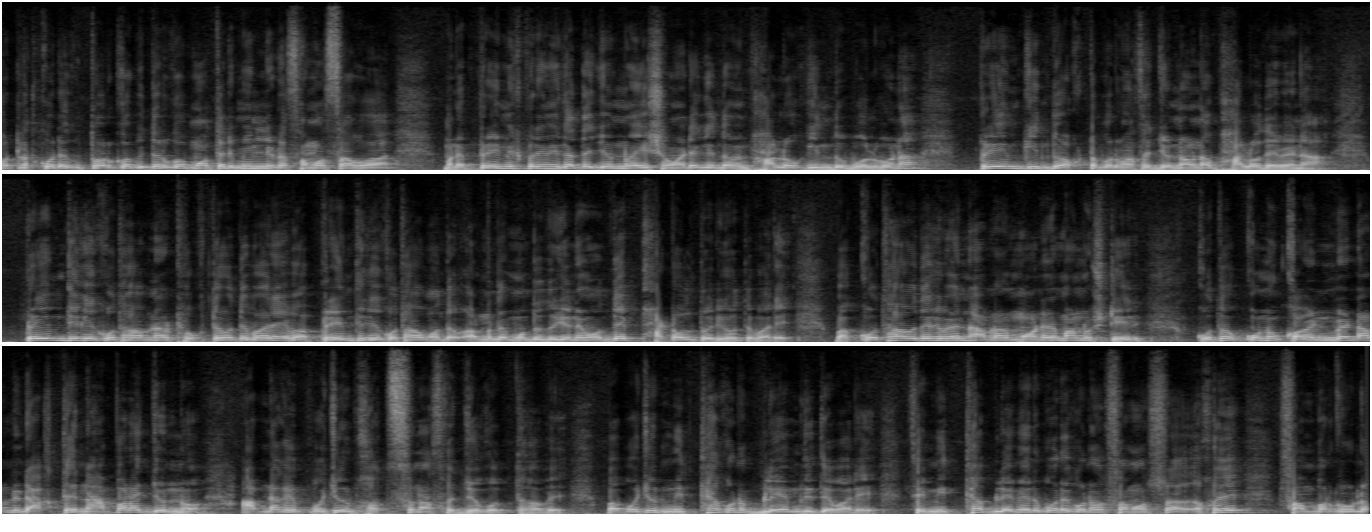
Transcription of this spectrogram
হঠাৎ করে তর্ক বিতর্ক, মতের মিললে একটা সমস্যা হওয়া মানে প্রেমিক প্রেমিকাদের জন্য এই সময়টা কিন্তু আমি ভালো কিন্তু বলব না। প্রেম কিন্তু অক্টোবর মাসের জন্য আপনার ভালো দেবে না। প্রেম থেকে কোথাও আপনার ঠকতে হতে পারে বা প্রেম থেকে কোথাও আপনাদের মধ্যে দুজনের মধ্যে ফাটল তৈরি হতে পারে। বা কোথাও দেখবেন আপনার মনের মানুষটির কোথাও কোনো কমিটমেন্ট আপনি রাখতে না পারার জন্য আপনাকে প্রচুর ভৎসনা সহ্য করতে হবে বা প্রচুর মিথ্যা কোনো ব্লেম দিতে পারে। সেই মিথ্যা ব্লেমের উপরে কোনো সমস্যা হয়ে সম্পর্কগুলো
